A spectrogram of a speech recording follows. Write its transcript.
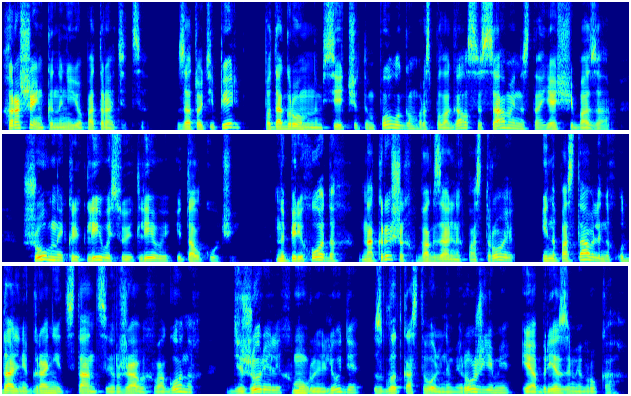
хорошенько на нее потратиться. Зато теперь под огромным сетчатым пологом располагался самый настоящий базар. Шумный, крикливый, суетливый и толкучий. На переходах, на крышах вокзальных построек и на поставленных у дальних границ станции ржавых вагонах дежурили хмурые люди с гладкоствольными ружьями и обрезами в руках.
